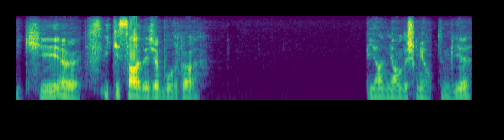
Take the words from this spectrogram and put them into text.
2 evet. 2 sadece burada. Bir an yanlış mı yaptım diye.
